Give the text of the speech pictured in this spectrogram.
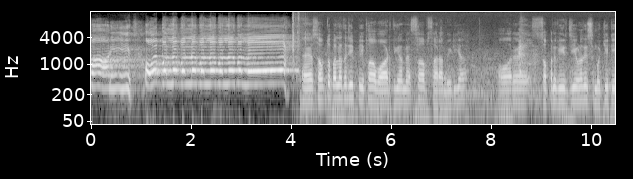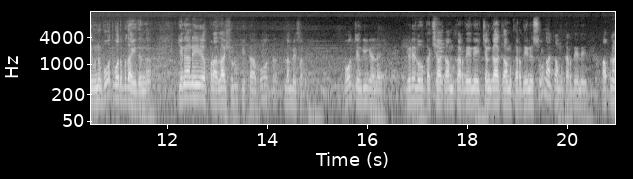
ਪਾਣੀ। ਓਏ ਬੱਲੇ ਬੱਲੇ ਬੱਲੇ ਬੱਲੇ ਬੱਲੇ। ਸਭ ਤੋਂ ਪਹਿਲਾਂ ਤਾਂ ਜੀ ਪੀਫਾ ਅਵਾਰਡ ਦੀਆਂ ਮੈਂ ਸਭ ਸਾਰਾ ਮੀਡੀਆ ਔਰ ਸਪਨਵੀਰ ਜੀ, ਉਹਨਾਂ ਦੀ ਸਮੁੱਚੀ ਟੀਮ ਨੂੰ ਬਹੁਤ-ਬਹੁਤ ਵਧਾਈ ਦਿੰਦਾ। ਜਿਨ੍ਹਾਂ ਨੇ ਇਹ ਉਪਰਾਲਾ ਸ਼ੁਰੂ ਕੀਤਾ ਬਹੁਤ ਲੰਬੇ ਸਮੇਂ ਬਹੁਤ ਚੰਗੀ ਗੱਲ ਹੈ ਜਿਹੜੇ ਲੋਕ ਅੱਛਾ ਕੰਮ ਕਰਦੇ ਨੇ, ਚੰਗਾ ਕੰਮ ਕਰਦੇ ਨੇ, ਸੋਹਣਾ ਕੰਮ ਕਰਦੇ ਨੇ, ਆਪਣਾ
